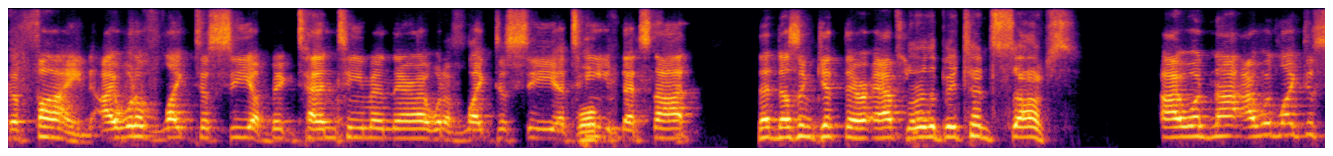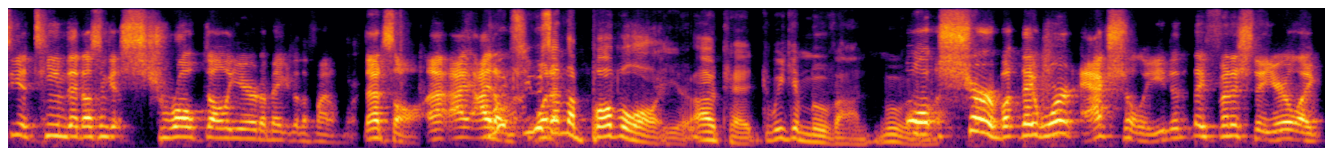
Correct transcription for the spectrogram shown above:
Uh, Fine. I would have liked to see a Big Ten team in there. I would have liked to see a Well- team that's not that doesn't get their Sorry, absolute. the Big Ten sucks. I would not. I would like to see a team that doesn't get stroked all year to make it to the Final Four. That's all. I I, I don't. He know. was on the bubble all year. Okay, we can move on. Move well, on. Well, sure, but they weren't actually. Didn't they finish the year like?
